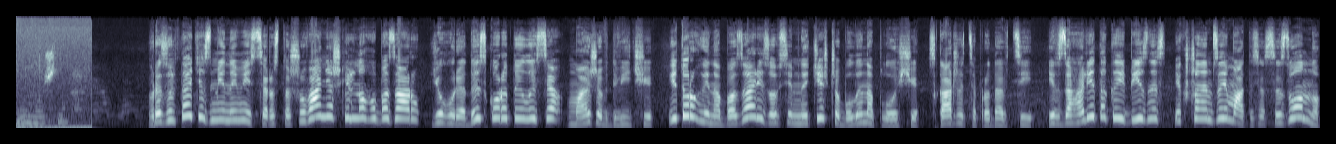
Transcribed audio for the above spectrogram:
Не можна. В результаті зміни місця розташування шкільного базару його ряди скоротилися майже вдвічі. І торги на базарі зовсім не ті, що були на площі, скаржаться продавці. І взагалі такий бізнес, якщо ним займатися сезонно,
